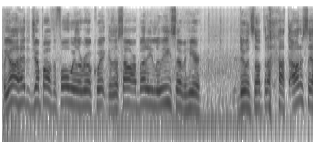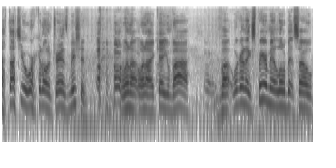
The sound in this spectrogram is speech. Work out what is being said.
Well, y'all had to jump off the four-wheeler real quick because I saw our buddy Luis over here doing something. I, honestly, I thought you were working on a transmission when I when I came by. But we're going to experiment a little bit. So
